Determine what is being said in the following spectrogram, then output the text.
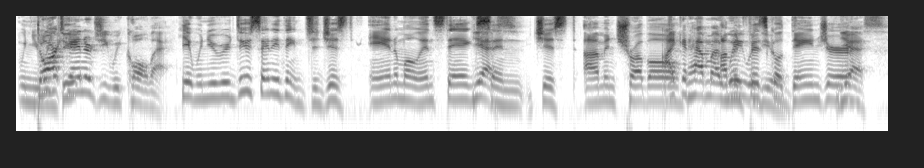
when you Dark redu- energy, we call that. Yeah, when you reduce anything to just animal instincts Yes. and just I'm in trouble. I could have my I'm way in with physical danger. Yes.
